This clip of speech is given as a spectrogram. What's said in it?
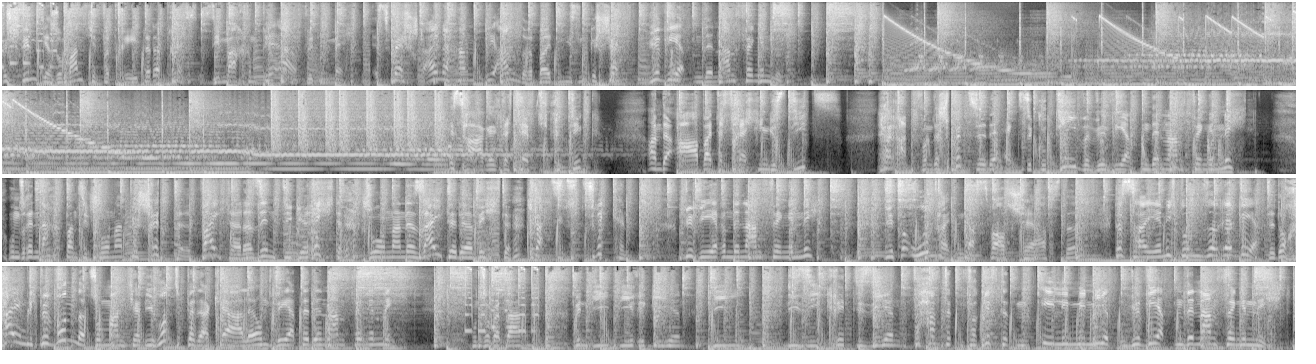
Es stimmt ja so manche Vertreter der Presse, sie machen PR für die Mächte. Es wäscht eine Hand die andere bei diesen Geschäften. Wir werten den Anfängen nicht. Es hagelt recht heftig Kritik an der Arbeit der frechen Justiz. Herab von der Spitze der Exekutive, wir werten den Anfängen nicht. Unsere Nachbarn sind schon ein paar Schritte weiter, da sind die Gerichte schon an der Seite der Wichte, statt sie zu zwicken. Wir wehren den Anfängen nicht. Wir verurteilten das zwar aufs Schärfste, das sei ja nicht unsere Werte, doch heimlich bewundert so mancher die Hutbe der Kerle und werte den Anfängen nicht. Und sogar dann, wenn die, die regieren, die, die sie kritisieren, verhafteten, vergifteten, eliminierten, wir werten den Anfängen nicht.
